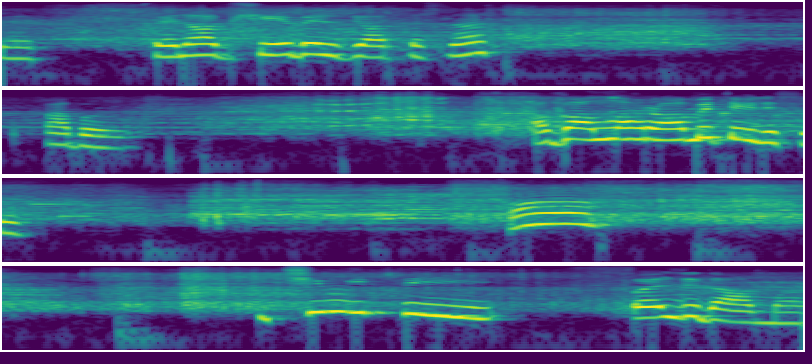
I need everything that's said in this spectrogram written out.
Evet. Fena bir şeye benziyor arkadaşlar. Abi. Aga Allah rahmet eylesin. Aa. İçim gitti. Öldü de ama.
